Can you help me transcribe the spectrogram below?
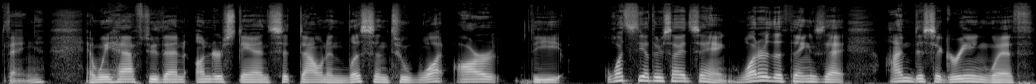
thing. And we have to then understand, sit down and listen to what are the what's the other side saying? What are the things that I'm disagreeing with,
